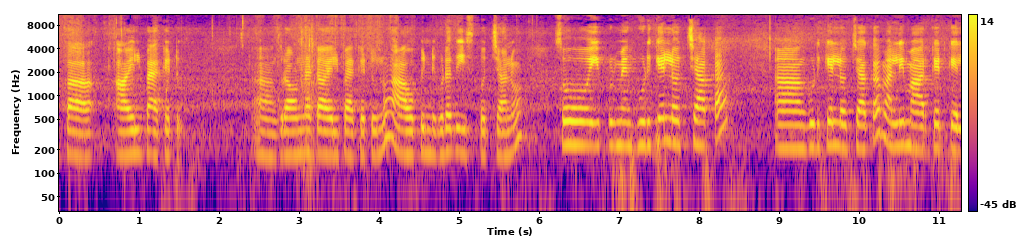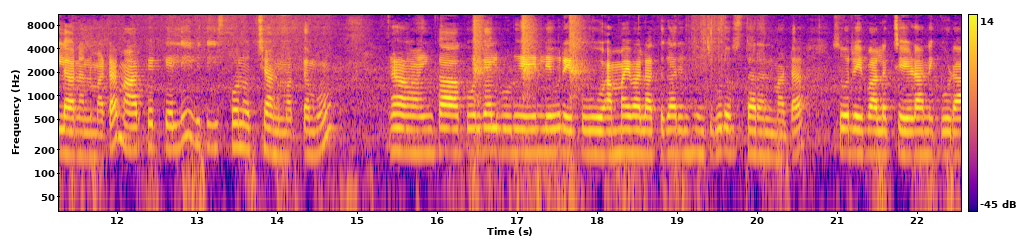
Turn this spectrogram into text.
ఒక ఆయిల్ ప్యాకెట్ గ్రౌండ్ నట్ ఆయిల్ ప్యాకెట్ను ఆవపిండి కూడా తీసుకొచ్చాను. సో ఇప్పుడు మేము గుడికెళ్ళి వచ్చాక గుడికెళ్ళి వచ్చాక మళ్ళీ మార్కెట్కి వెళ్ళాను అనమాట మార్కెట్కి వెళ్ళి ఇవి తీసుకొని వచ్చాను మొత్తము. ఇంకా కూరగాయలు కూడా ఏం లేవు. రేపు అమ్మాయి వాళ్ళ అత్తగారింటి నుంచి కూడా వస్తారనమాట సో రేపు వాళ్ళకి చేయడానికి కూడా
